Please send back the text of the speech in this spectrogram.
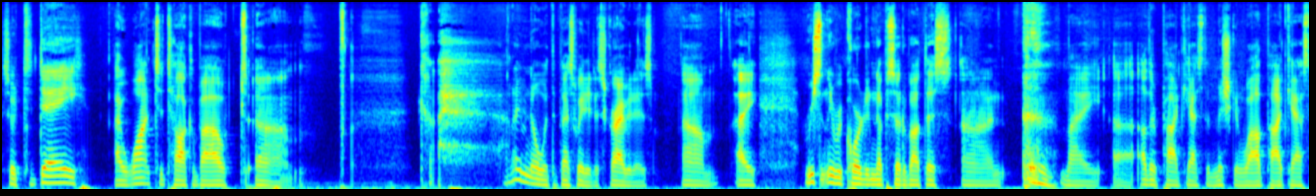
so today I want to talk about. Um, I don't even know what the best way to describe it is. Um, I recently recorded an episode about this on my uh, other podcast, the Michigan Wild Podcast,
